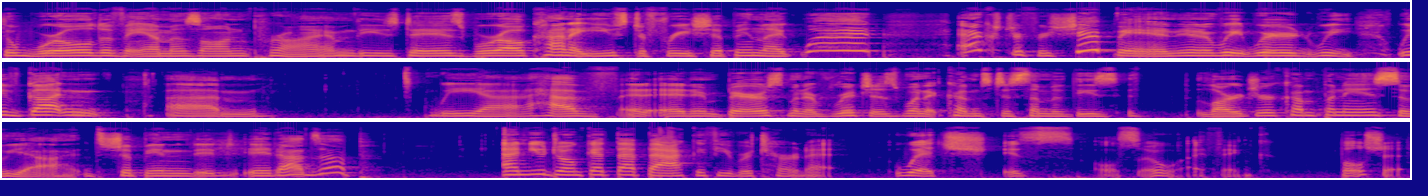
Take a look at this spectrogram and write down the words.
the world of Amazon Prime these days, we're all kind of used to free shipping. Like, what extra for shipping? You know, we we're, we we've gotten. Um, we uh, have a, an embarrassment of riches when it comes to some of these larger companies. So yeah, shipping it, it adds up. and you don't get that back if you return it, which is also, I think, bullshit.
